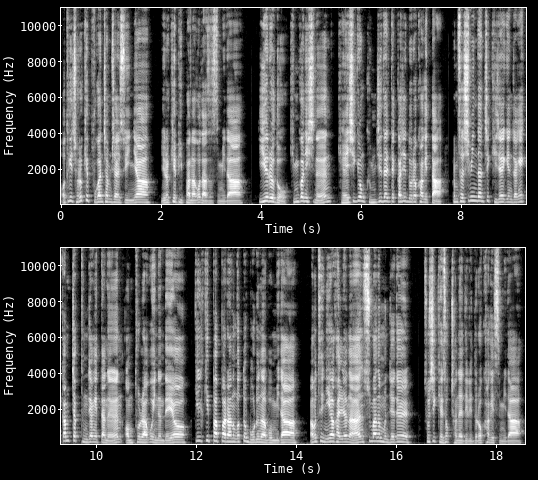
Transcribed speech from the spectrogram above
어떻게 저렇게 부관 참시할 수 있냐? 이렇게 비판하고 나섰습니다. 이후로도 김건희 씨는 개식용 금지될 때까지 노력하겠다. 그러면서 시민단체 기자회견장에 깜짝 등장했다는 엄풀을 하고 있는데요. 낄끼빠빠라는 것도 모르나 봅니다. 아무튼 이와 관련한 수많은 문제들 소식 계속 전해드리도록 하겠습니다.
